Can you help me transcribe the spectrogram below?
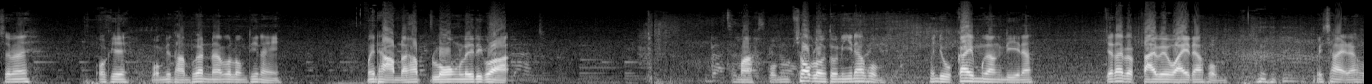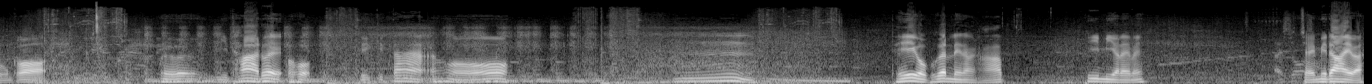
ใช่ไหมโอเค ผมจะถามเพื่อนนะว่าลงที่ไหน ไม่ถามแล้วครับ ลงเลยดีกว่า มา ผมชอบลงตรงนี้นะผม มันอยู่ใกล้เมืองดีนะ จะได้แบบตายไวๆนะผม ไม่ใช่นะผมก็ เออ มีท่าด้วย โอ้โหสีกีตาร์โอ้โหอืมเท่กว่าเพื่อนเลยนะครับ พี่มีอะไรไหมใจไม่ได้วะ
